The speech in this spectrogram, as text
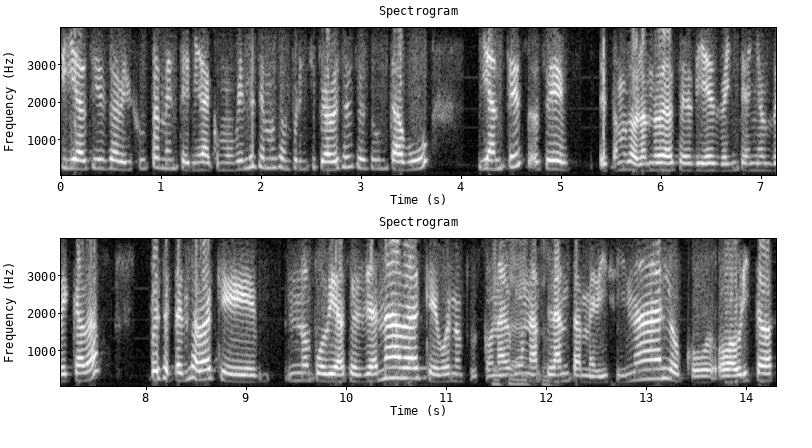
Sí, así es, David. Justamente, mira, como bien decíamos un principio, a veces es un tabú y antes, o sea, estamos hablando de hace 10, 20 años, décadas, pues se pensaba que no podía hacer ya nada, que bueno, pues con alguna planta medicinal o, o ahorita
